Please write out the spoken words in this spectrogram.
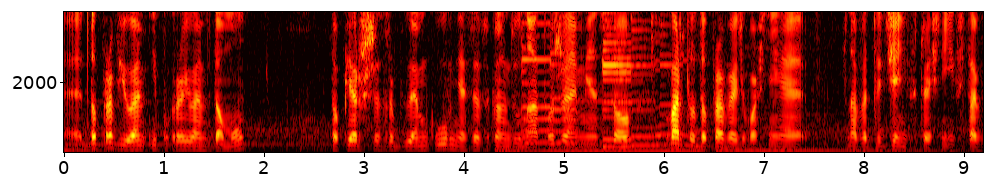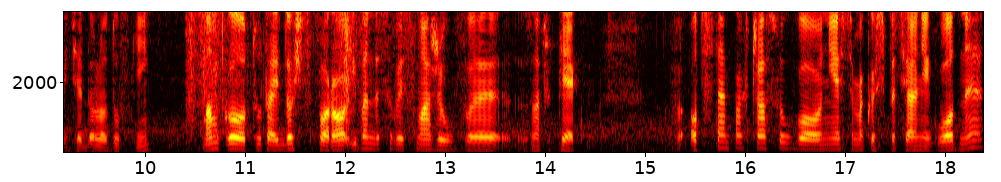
e, doprawiłem i pokroiłem w domu. To pierwsze zrobiłem głównie ze względu na to, że mięso warto doprawiać właśnie nawet dzień wcześniej i wstawić je do lodówki. Mam go tutaj dość sporo i będę sobie smażył w, znaczy piekł, w odstępach czasu, bo nie jestem jakoś specjalnie głodny.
